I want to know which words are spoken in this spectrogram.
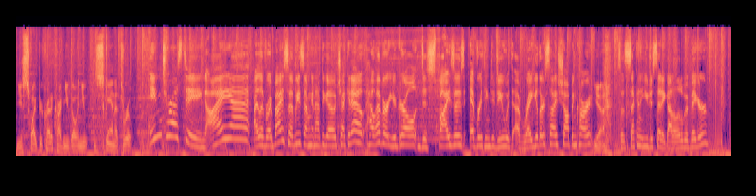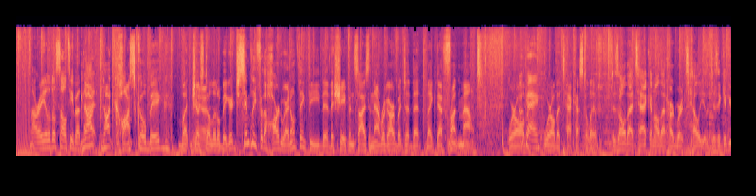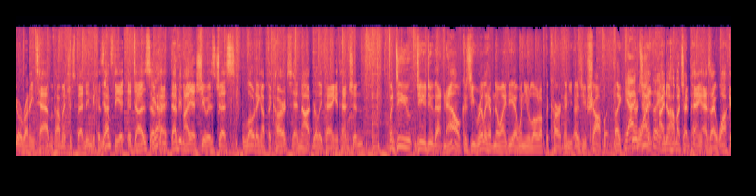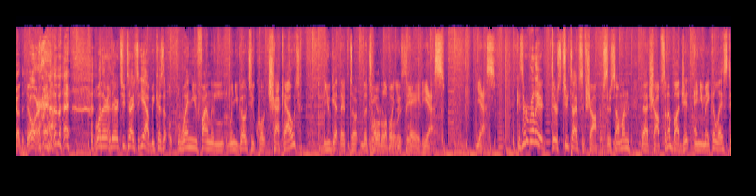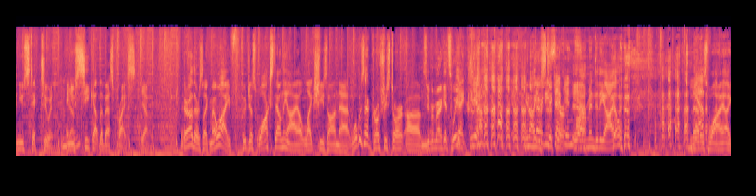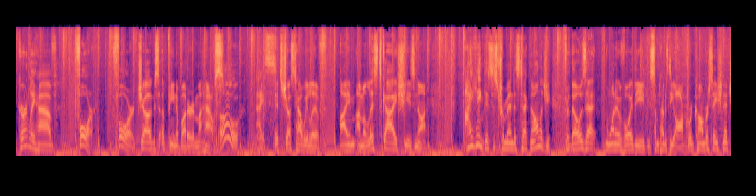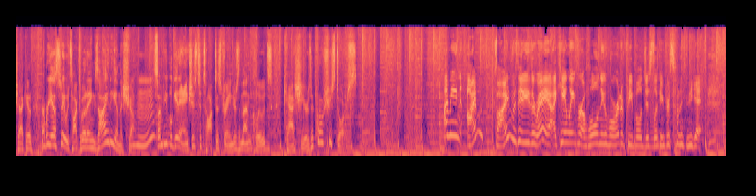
you swipe your credit card and you go and you scan it through. Interesting. I uh, I live right by Sobeys. So I'm gonna have to go check it out. However, your girl despises everything to do with a regular size shopping cart. Yeah. So the second that you just said it got a little bit bigger, already a little salty about that. Not not Costco big, but just Yeah. a little bigger, simply for the hardware. I don't think the, the the shape and size in that regard, but that like that front mount, where all Okay. the where all the tech has to live. Does all that tech and all that hardware tell you? Does it give you a running tab of how much you're spending? Because Yeah. that's the it does. Okay, Yeah. that'd be my issue. Is just loading up the cart and not really paying attention. But do you do you do that now? Because you really have no idea when you load up the cart and you, as you shop. Like Yeah, there Well, I, Exactly. I know how much I'm paying as I walk out the door. two, well there, there are two types. Yeah, because when you finally when you go to quote checkout, you get the to, the total of what you receipt. paid. Yes. Yes, because there really are, there's two types of shoppers. There's someone that shops on a budget, and you make a list and you stick to it, and you seek out the best price. yep. There are others, like my wife, who just walks down the aisle like she's on that. What was that grocery store? Um, Supermarket sweep. Thank- yeah. you know how you stick seconds. your Yeah. arm into the aisle? That is Yep. why I currently have four, four jugs of peanut butter in my house. Oh, nice. It's just how we live. I'm, I'm a list guy, she's not. I think this is tremendous technology for those that want to avoid the sometimes the awkward conversation at checkout. Remember yesterday we talked about anxiety on the show. Mm-hmm. Some people get anxious to talk to strangers, and that includes cashiers at grocery stores. I'm fine with it either way. I can't wait for a whole new horde of people just looking for something to get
